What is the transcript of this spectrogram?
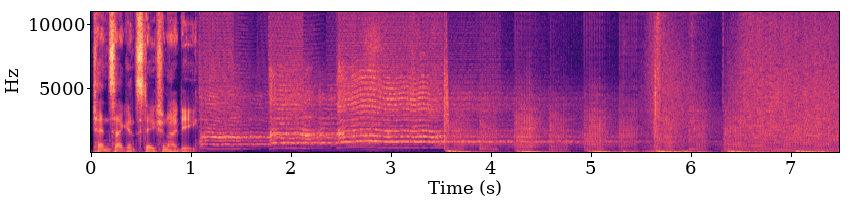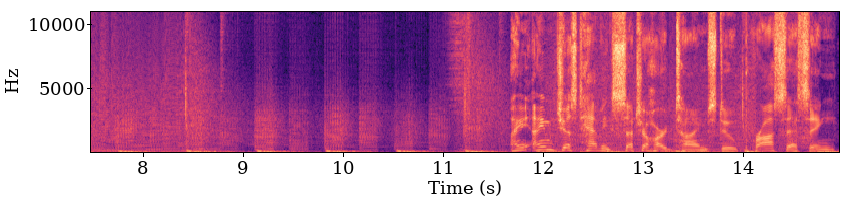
10 second station ID. I, I'm just having such a hard time, Stu, processing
